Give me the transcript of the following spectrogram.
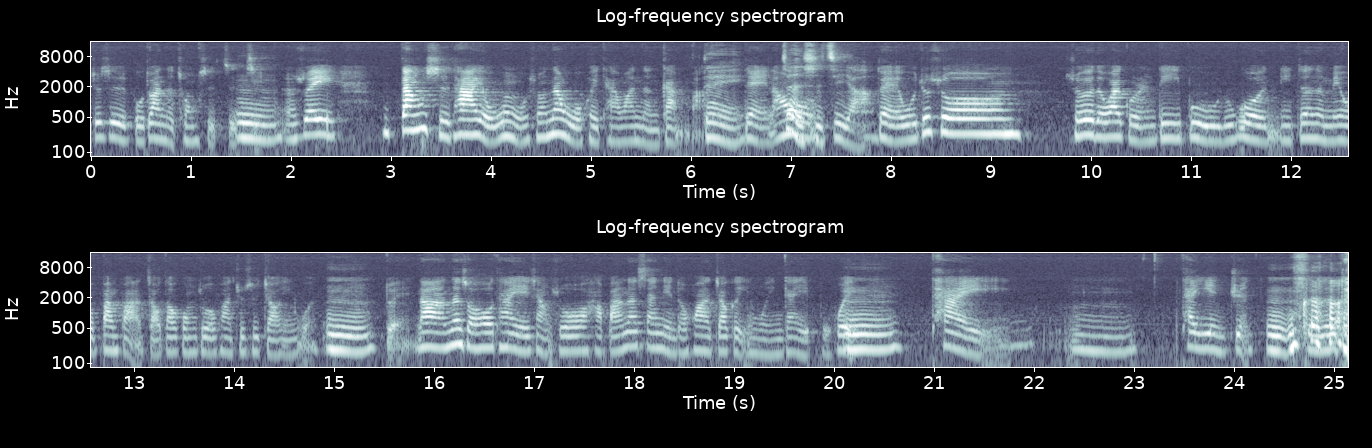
就是不断的充实自己，嗯，所以当时他有问我说：“那我回台湾能干嘛？”对。对，然后这很实际啊，对我就说。所有的外国人第一步，如果你真的没有办法找到工作的话，就是教英文。嗯，对。那那时候他也想说，好吧，那三年的话教个英文应该也不会太，嗯，嗯，太厌倦。嗯，对对对。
